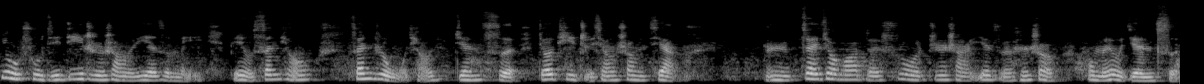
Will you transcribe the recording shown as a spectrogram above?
幼树及低枝上的叶子每边有三条、三至五条尖刺，交替指向上下。嗯，在较高的树枝上，叶子很少或没有尖刺。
